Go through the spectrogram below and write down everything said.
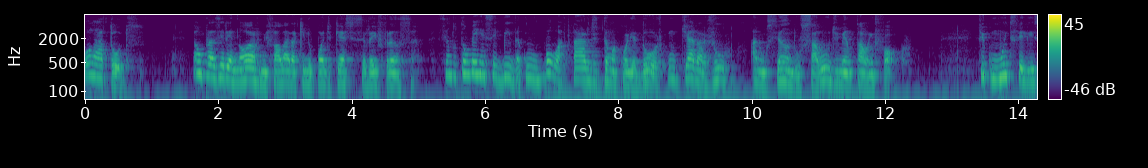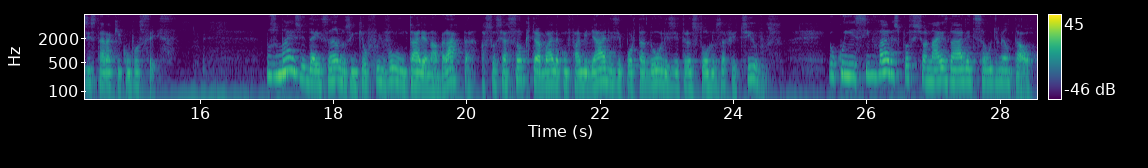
Olá a todos. É um prazer enorme falar aqui no podcast Celei França, sendo tão bem recebida, com um boa tarde tão acolhedor, com Tiaraju anunciando o Saúde Mental em Foco. Fico muito feliz de estar aqui com vocês. Nos mais de 10 anos em que eu fui voluntária na Brata, associação que trabalha com familiares e portadores de transtornos afetivos, eu conheci vários profissionais da área de saúde mental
